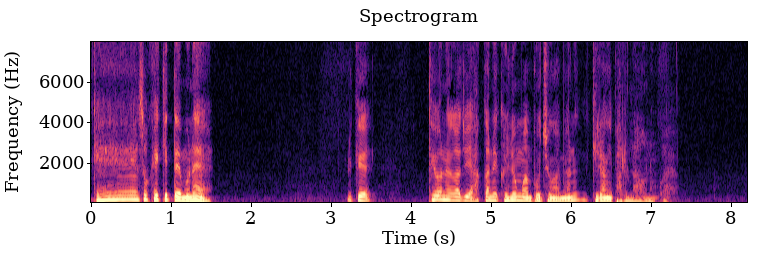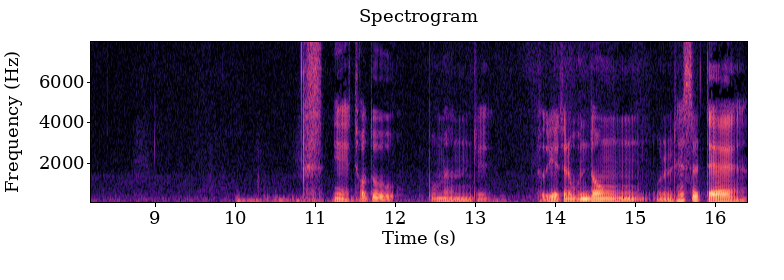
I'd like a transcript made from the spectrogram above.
계속 했기 때문에 이렇게 태어나가지고 약간의 근력만 보충하면 기량이 바로 나오는 거예요. 예, 저도 보면 이제 저도 예전에 운동을 했을 때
